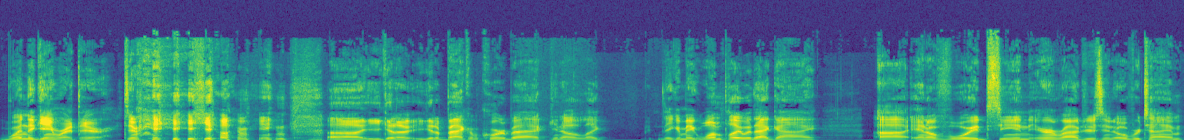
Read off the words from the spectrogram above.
win the game right there. To me, you know what I mean. Uh, you get a you get a backup quarterback. You know, like they can make one play with that guy uh, and avoid seeing Aaron Rodgers in overtime.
